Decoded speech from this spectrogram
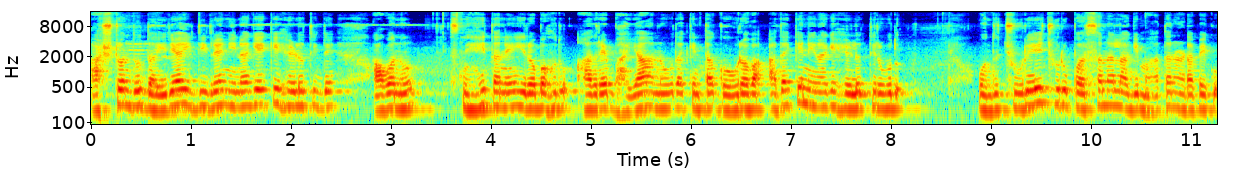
ಅಷ್ಟೊಂದು ಧೈರ್ಯ ಇದ್ದಿದ್ರೆ ನಿನಗೇಕೆ ಹೇಳುತ್ತಿದ್ದೆ? ಅವನು ಸ್ನೇಹಿತನೇ ಇರಬಹುದು, ಆದರೆ ಭಯ ಅನ್ನುವುದಕ್ಕಿಂತ ಗೌರವ, ಅದಕ್ಕೆ ನಿನಗೆ ಹೇಳುತ್ತಿರುವುದು. ಒಂದು ಚೂರೇ ಚೂರು ಪರ್ಸನಲ್ ಆಗಿ ಮಾತನಾಡಬೇಕು.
